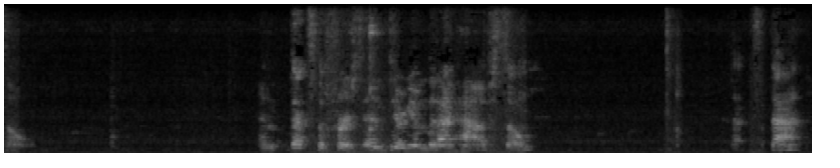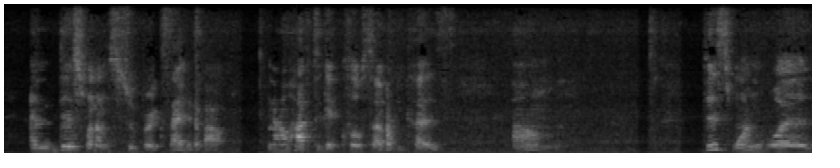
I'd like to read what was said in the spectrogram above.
So, and that's the first anthurium that I have. So that's that. And this one I'm super excited about and I'll have to get close up because um, this one was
